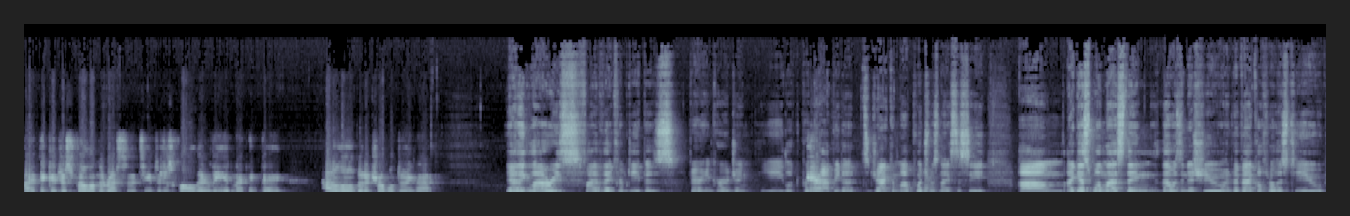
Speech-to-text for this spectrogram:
I think it just fell on the rest of the team to just follow their lead, and I think they had a little bit of trouble doing that. Yeah, I think Lowry's five of eight from deep is very encouraging. He looked pretty Yeah. happy to, to jack him up, which was nice to see. Um, I guess one last thing that was an issue, and Vivek, I'll throw this to you.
